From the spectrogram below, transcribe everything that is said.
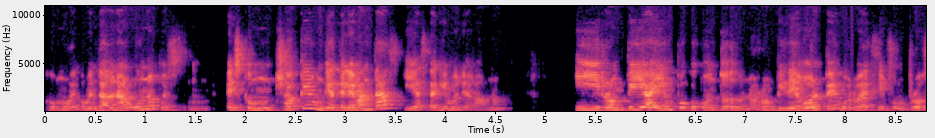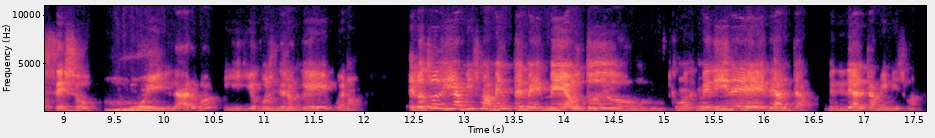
como he comentado en alguno, pues es como un choque, un día te levantas y hasta aquí hemos llegado, ¿no? Y rompí ahí un poco con todo, no rompí de golpe, vuelvo a decir, fue un proceso muy largo y yo considero que, bueno, el otro día mismamente me, me auto, como, me di de, alta, me di de alta a mí misma.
